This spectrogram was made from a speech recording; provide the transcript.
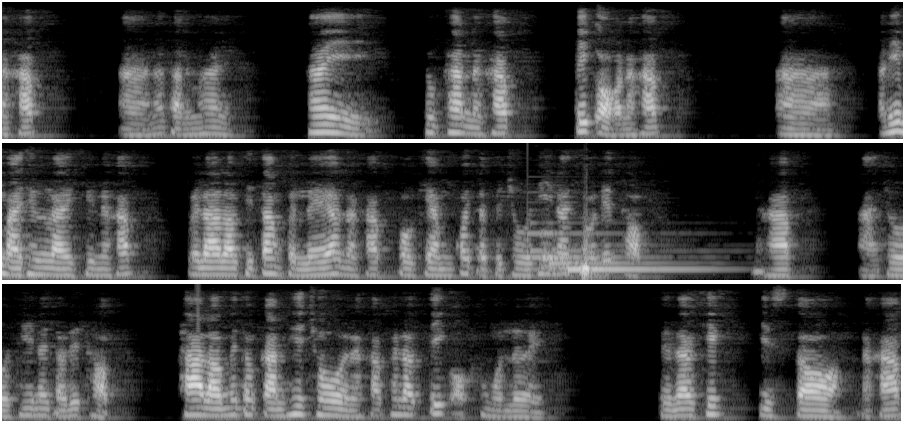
นะครับ อ่าหน้าต่างนี้มาให้ ให้ทุกท่านนะครับ ติ๊กออกนะครับ อ่า อันนี้หมายถึงอะไรคือนะครับ เวลาเราติดตั้งไปแล้วนะครับ โปรแกรมก็จะไปโชว์ที่หน้าจอเดสก์ท็อปนะครับ อ่าโชว์ที่หน้าจอเดสก์ท็อปถ้าเราไม่ต้องการให้โชว์นะครับ ให้เราติ๊กออกทั้งหมดเลย เสร็จแล้วคลิก install นะครับ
